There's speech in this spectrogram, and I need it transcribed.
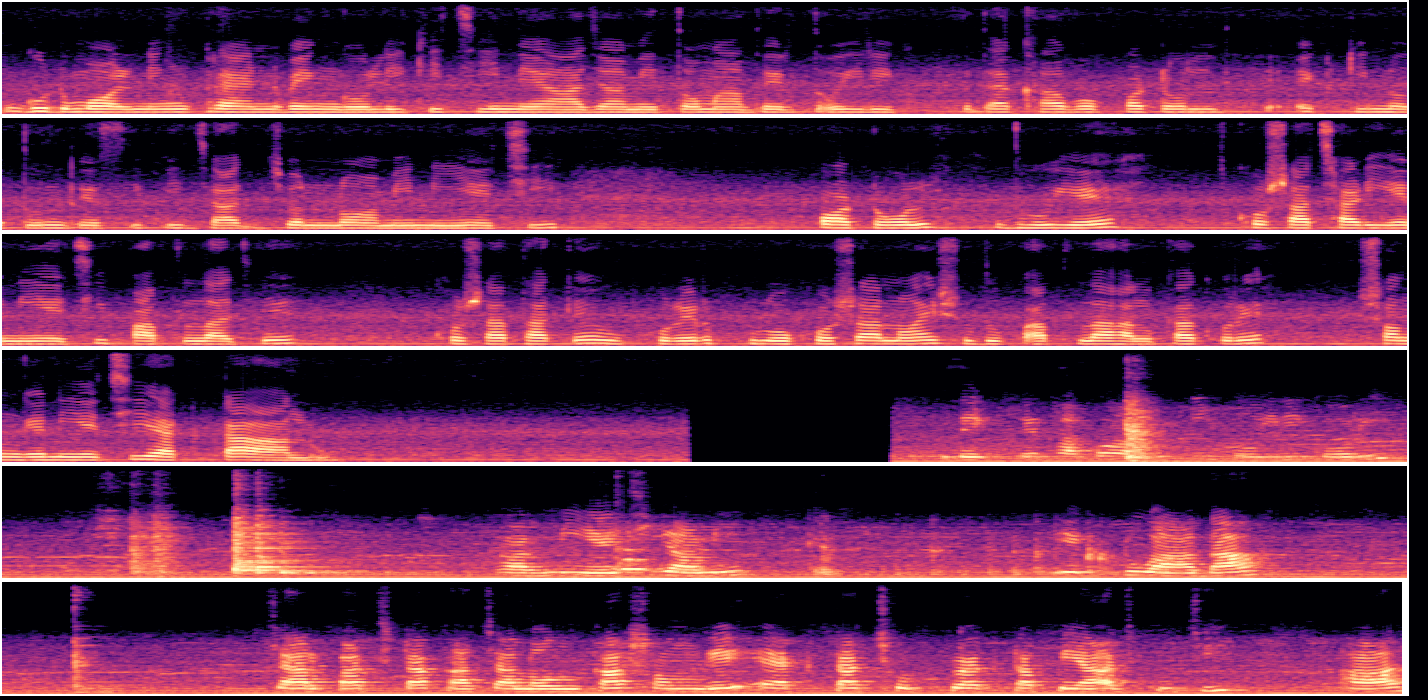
Good morning friend Bengali কিচেনে আজ আমি তোমাদের তৈরি করে দেখাবো পটল দিয়ে একটি নতুন রেসিপি যার জন্য আমি নিয়েছি পটল ধুয়ে, খোসা ছাড়িয়ে নিয়েছি। পাতলা যে খোসা থাকে, উপরের পুরো খোসা নয়, শুধু পাতলা হালকা করে সঙ্গে নিয়েছি একটা আলু। দেখতে থাকো আমি কি তৈরি করি। আর নিয়েছি আমি। একটু আদা, চার পাঁচটা কাঁচা লঙ্কা সঙ্গে একটা ছোট্ট একটা পেঁয়াজ কুচি আর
